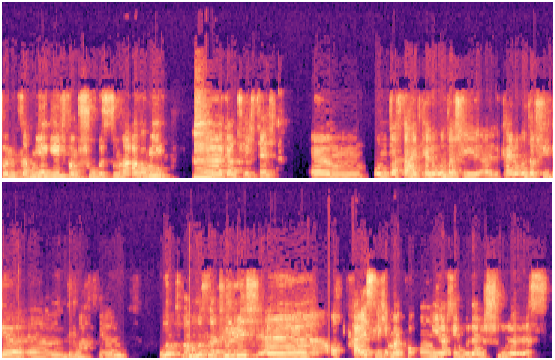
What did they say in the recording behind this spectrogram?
wenn es nach mir geht, vom Schuh bis zum Haargummi, mhm. Äh, ganz wichtig. Ähm, und dass da halt keine, Unterschied, äh, keine Unterschiede äh, gemacht werden. Und man muss natürlich auch preislich immer gucken, je nachdem, wo deine Schule ist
